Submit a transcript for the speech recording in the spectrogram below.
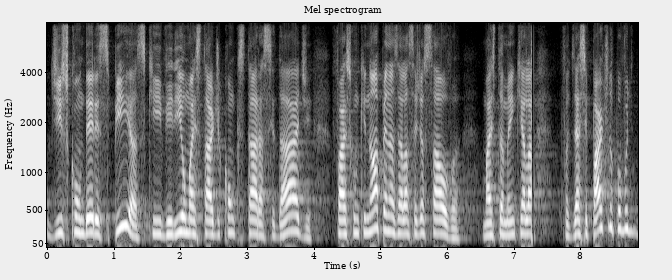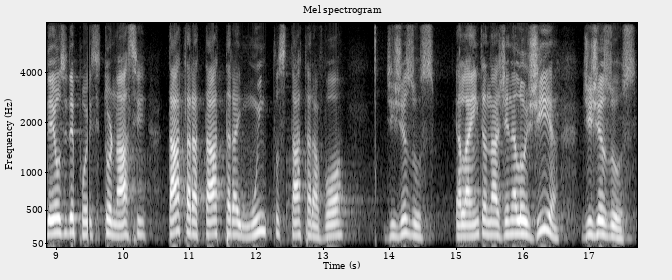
de esconder espias que viriam mais tarde conquistar a cidade, faz com que não apenas ela seja salva, mas também que ela fizesse parte do povo de Deus e depois se tornasse tatara, tatara e muitos tataravó de Jesus. Ela entra na genealogia de Jesus.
